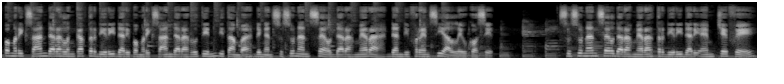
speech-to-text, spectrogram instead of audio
Pemeriksaan darah lengkap terdiri dari pemeriksaan darah rutin ditambah dengan susunan sel darah merah dan diferensial leukosit. Susunan sel darah merah terdiri dari MCV,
